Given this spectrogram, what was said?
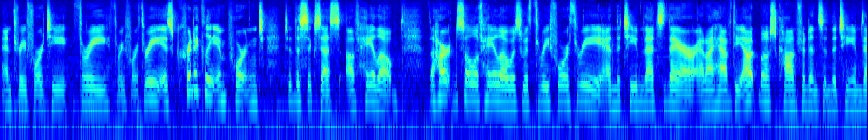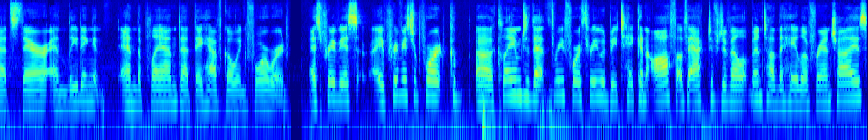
and 343, 343 is critically important to the success of Halo. The heart and soul of Halo is with 343 and the team that's there, and I have the utmost confidence in the team that's there and leading and the plan that they have going forward. As previous a previous report uh, claimed that 343 would be taken off of active development on the Halo franchise,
